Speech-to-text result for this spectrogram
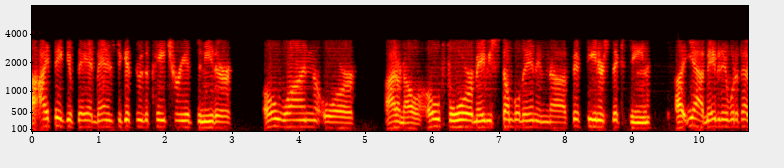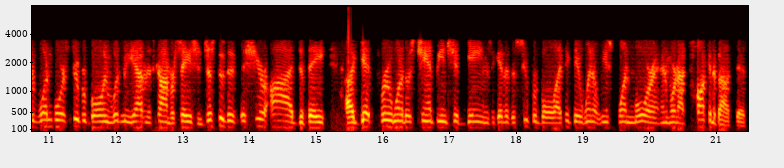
Uh, I think if they had managed to get through the Patriots in either 01 or I don't know 04, maybe stumbled in in uh, 15 or 16, uh, yeah, maybe they would have had one more Super Bowl and wouldn't be having this conversation. Just through the, the sheer odds, if they uh, get through one of those championship games to get to the Super Bowl, I think they win at least one more, and, we're not talking about this.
